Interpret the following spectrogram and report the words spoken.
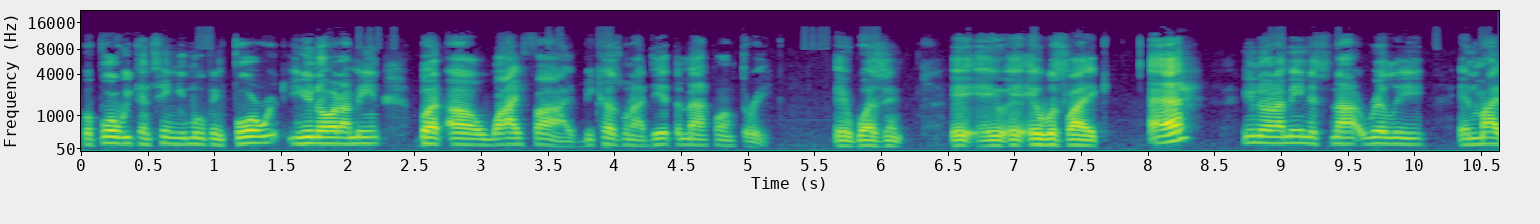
before we continue moving forward. You know what I mean? But uh, Wi-Fi because when I did the math on three, it wasn't. It, it, it was like, eh. You know what I mean? It's not really, in my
